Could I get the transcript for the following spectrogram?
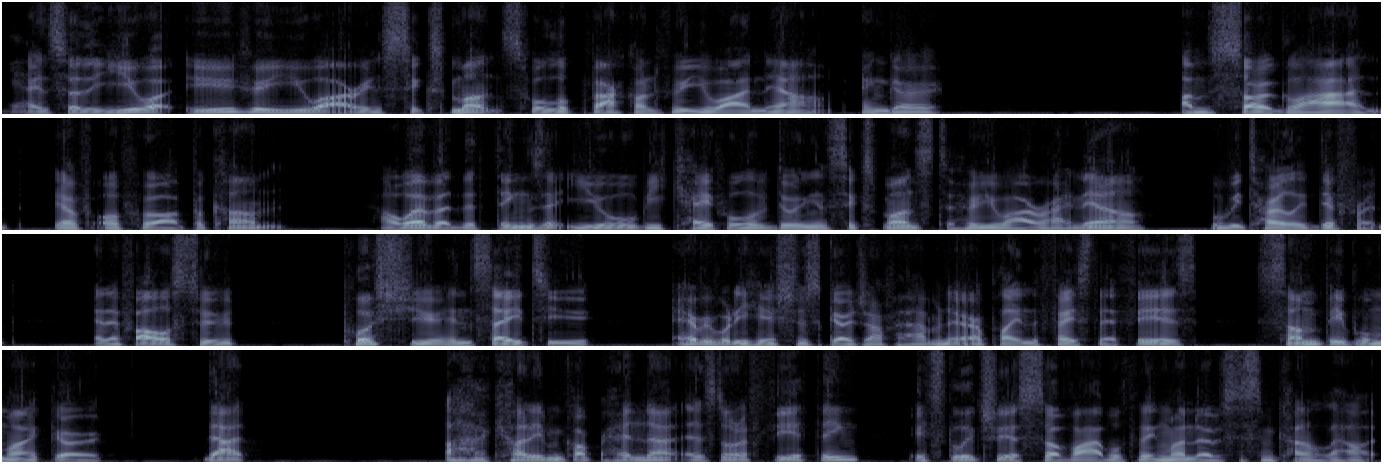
Yeah. And so the you are you who you are in six months will look back on who you are now and go, I'm so glad of, of who I've become. However, the things that you will be capable of doing in six months to who you are right now will be totally different. And if I was to push you and say to you, everybody here should just go jump out of an airplane to face their fears, some people might go, that I can't even comprehend that. It's not a fear thing. It's literally a survival thing. My nervous system can't allow it.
